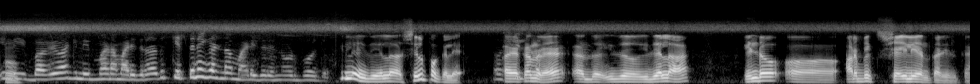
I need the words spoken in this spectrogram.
ಇಲ್ಲಿ ಭವ್ಯವಾಗಿ ನಿರ್ಮಾಣ ಮಾಡಿದ್ರು. ಅದು ಕೆತ್ತನೆಗಳನ್ನ ಮಾಡಿದ್ರೆ ನೋಡ್ಬೋದು. ಇಲ್ಲ ಇದು ಎಲ್ಲ ಶಿಲ್ಪಕಲೆ. ಯಾಕಂದ್ರೆ ಅದು ಇದು ಇದೆಲ್ಲ ಇಂಡೋ ಅರಬಿಕ್ ಶೈಲಿ ಅಂತಾರೆ ಇದಕ್ಕೆ.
